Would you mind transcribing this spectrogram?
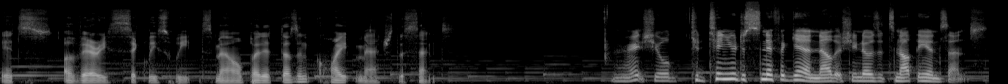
It's a very sickly sweet smell, but it doesn't quite match the scent. All right, she'll continue to sniff again now that she knows it's not the incense.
